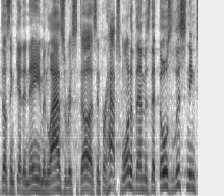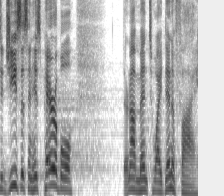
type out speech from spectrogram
doesn't get a name and Lazarus does, and perhaps one of them is that those listening to Jesus and his parable, they're not meant to identify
